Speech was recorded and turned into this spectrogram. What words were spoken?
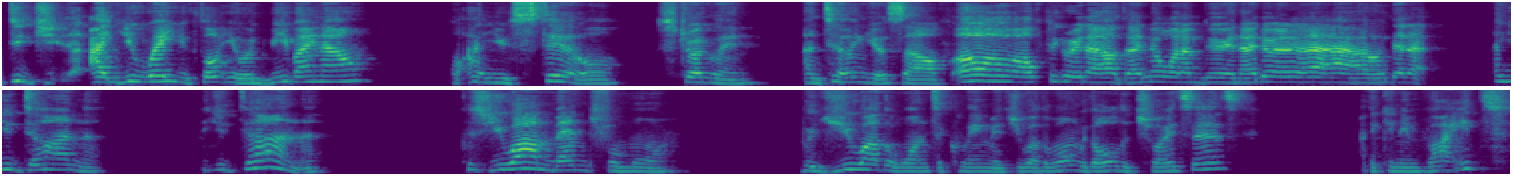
did you are you where you thought you would be by now? Or are you still struggling and telling yourself, oh, I'll figure it out. I know what I'm doing. I don't ah, ah, ah, know. that." Are you done? Are you done? Because you are meant for more. But you are the one to claim it. You are the one with all the choices. I can invite,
